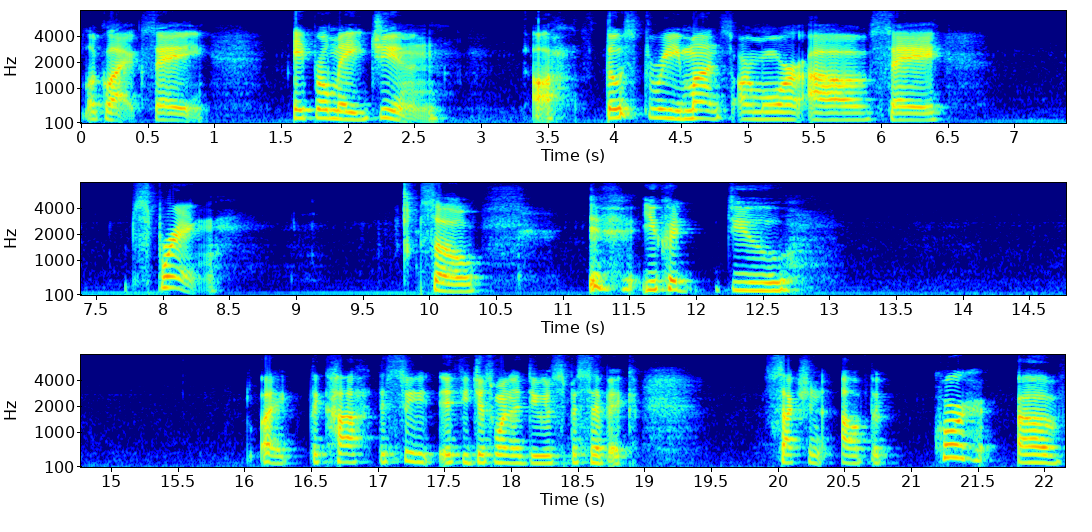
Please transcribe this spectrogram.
look like? Say April, May, June. Uh, those three months are more of say spring. So if you could do like the the suit if you just want to do a specific section of the core of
